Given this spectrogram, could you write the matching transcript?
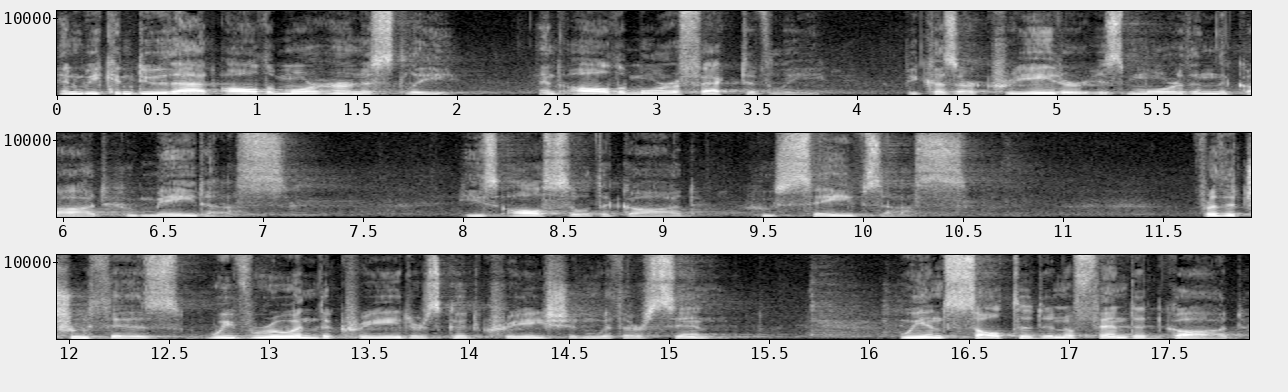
And we can do that all the more earnestly and all the more effectively because our Creator is more than the God who made us, He's also the God who saves us. For the truth is, we've ruined the Creator's good creation with our sin. We insulted and offended God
